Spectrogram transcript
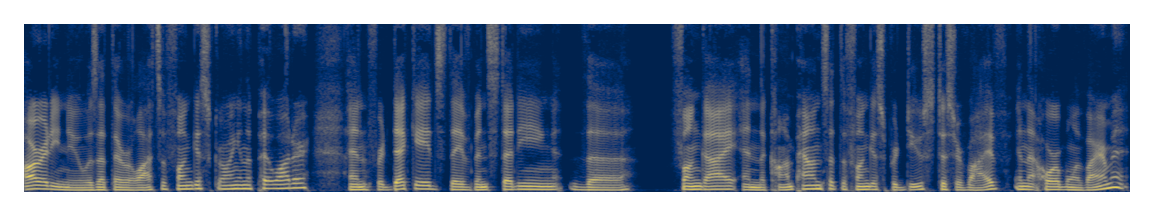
already knew was that there were lots of fungus growing in the pit water, and for decades they've been studying the fungi and the compounds that the fungus produce to survive in that horrible environment.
